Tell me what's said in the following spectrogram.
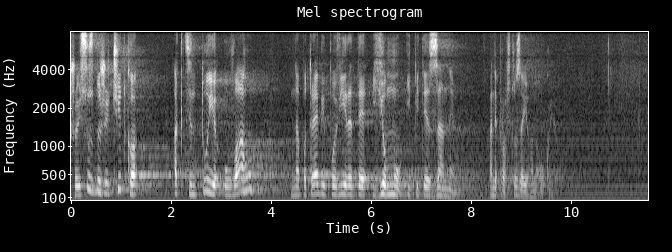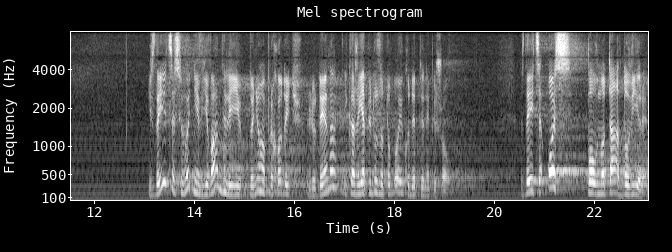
що Ісус дуже чітко акцентує увагу на потребі повірити Йому і піти за Ним, а не просто за Його наукою. І здається, сьогодні в Євангелії до нього приходить людина і каже: Я піду за тобою, куди б ти не пішов. Здається, ось повнота довіри.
